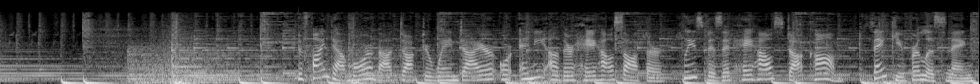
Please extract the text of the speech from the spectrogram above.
To find out more about Dr. Wayne Dyer or any other Hay House author, please visit hayhouse.com. Thank you for listening.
